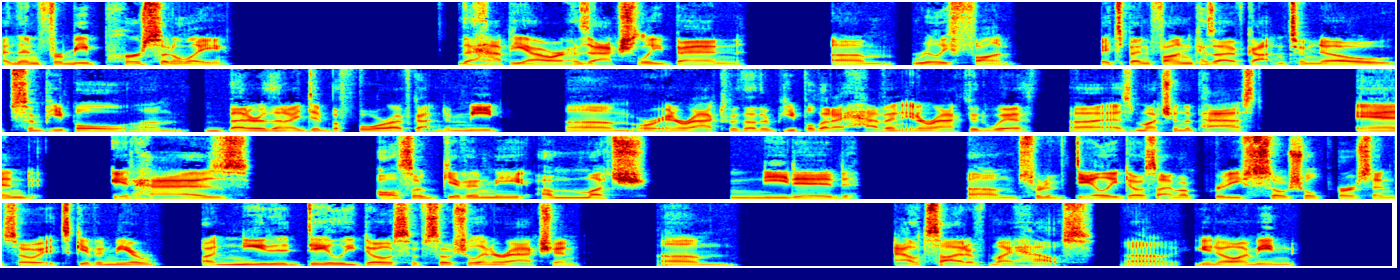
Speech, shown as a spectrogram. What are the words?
And then for me personally, the happy hour has actually been um, really fun. It's been fun because I've gotten to know some people um, better than I did before. I've gotten to meet um, or interact with other people that I haven't interacted with uh, as much in the past. And it has also given me a much needed um, sort of daily dose. I'm a pretty social person, so it's given me a, a needed daily dose of social interaction um, outside of my house. Uh, you know, I mean,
